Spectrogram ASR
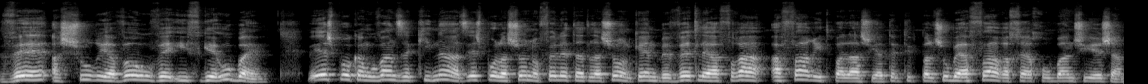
ואשור יבואו ויפגעו בהם. ויש פה כמובן זה קינה, אז יש פה לשון נופלת עד לשון, כן, בבית לעפרה, עפר יתפלשי, אתם תתפלשו בעפר אחרי החורבן שיהיה שם.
